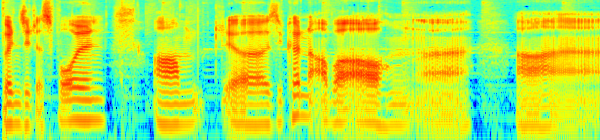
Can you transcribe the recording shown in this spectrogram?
wenn Sie das wollen. Ähm, äh, Sie können aber auch ein, äh, äh,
